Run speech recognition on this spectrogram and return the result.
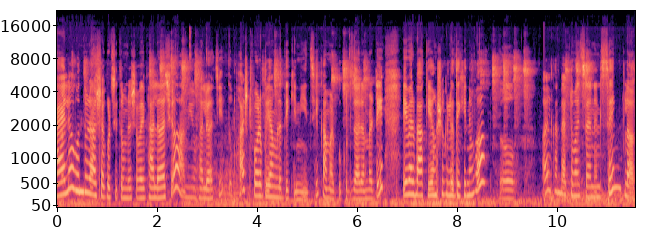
হ্যালো বন্ধুরা আশা করছি তোমরা সবাই ভালো আছো। আমিও ভালো আছি। তো ফার্স্ট পর্বে আমরা দেখে নিয়েছি কামারপুকুর জয়রামবাটি। এবার বাকি অংশগুলো দেখে নেব। তো welcome back to my channel Sen blog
